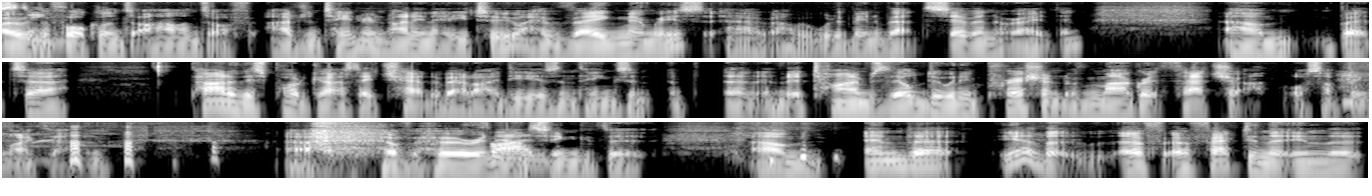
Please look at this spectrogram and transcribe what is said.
over the. Falklands Islands off Argentina in 1982. I have vague memories. Uh, I would have been about seven or eight then. Um, but uh, part of this podcast, they chat about ideas and things, and, and, and, at times they'll do an impression of Margaret Thatcher or something like that, and, uh, of her Fun. announcing that. Um, and uh, yeah, the, a, a, fact in the in the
